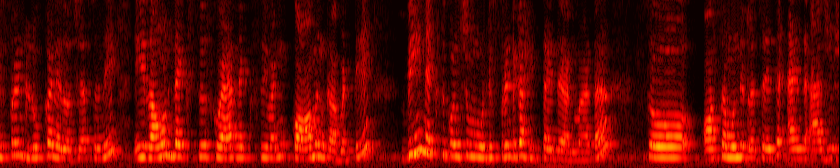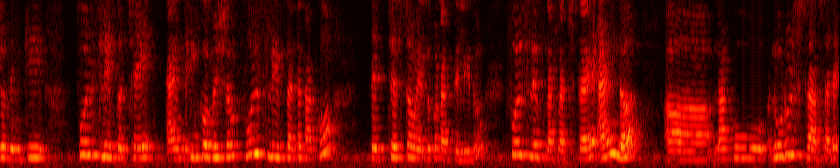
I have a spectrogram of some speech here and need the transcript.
డిఫరెంట్ లుక్ అనేది వచ్చేస్తుంది. ఈ రౌండ్ నెక్స్ స్క్వేర్ నెక్స్ ఇవన్నీ కామన్ కాబట్టి వీ నెక్స్ కొంచెం డిఫరెంట్గా హిట్ అవుతాయి అనమాట సో ఆసమ్ ఉంది డ్రెస్ అయితే. అండ్ యాజ్ యూజువల్ దీనికి ఫుల్ స్లీవ్స్ వచ్చాయి. అండ్ ఇంకో విషయం ఫుల్ స్లీవ్స్ అంటే నాకు తెచ్చేష్టం ఎందుకో నాకు తెలియదు ఫుల్ స్లీవ్స్ నాకు నచ్చుతాయి. అండ్ నాకు నూడుల్ స్ట్రాప్స్ అదే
